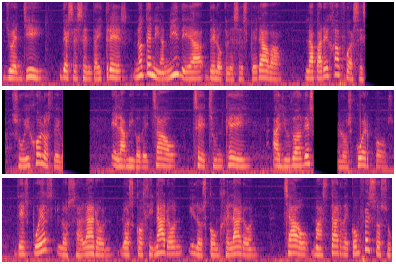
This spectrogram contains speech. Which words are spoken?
Yueji, de 63, no tenían ni idea de lo que les esperaba. La pareja fue asesinada. Su hijo los degoló. El amigo de Chao, Che Chun Kei, ayudó a despejar los cuerpos. Después los salaron, los cocinaron y los congelaron. Chao más tarde confesó su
